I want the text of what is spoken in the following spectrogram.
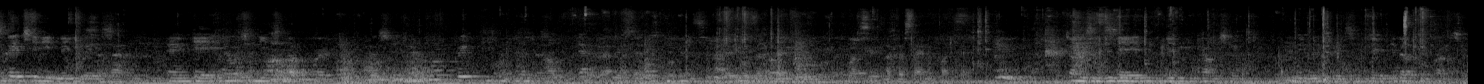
a great city in many ways. And it also needs a lot of work. Great people. La development council.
